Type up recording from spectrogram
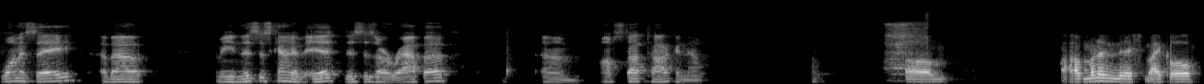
want to say about? I mean, this is kind of it. This is our wrap up. Um, I'll stop talking now. Um, I'm gonna miss Michael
